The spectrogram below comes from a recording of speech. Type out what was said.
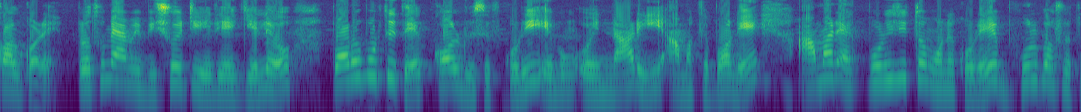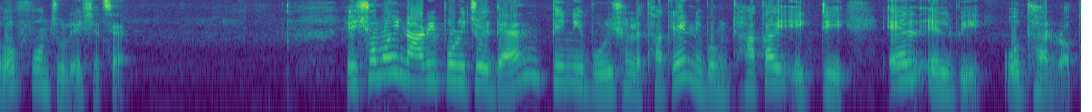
কল করে। প্রথমে আমি বিষয়টি এড়িয়ে গেলেও পরবর্তীতে কল রিসিভ করি এবং ওই নারী আমাকে বলে, আমার এক পরিচিত মনে করে ভুলবশত ফোন চলে এসেছে। এই সময় নারী পরিচয় দেন, তিনি বরিশালে থাকেন এবং ঢাকায় একটি এলএলবি অধ্যয়নরত।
